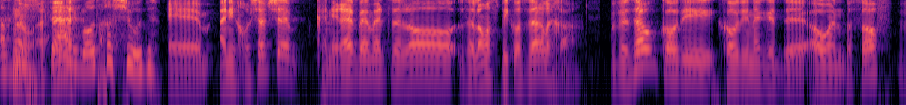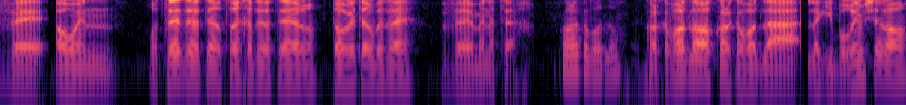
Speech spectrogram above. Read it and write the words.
אבל אז זה היה. לי מאוד חשוד. אמ, אני חושב שכנראה באמת זה לא, זה לא מספיק עוזר לך. וזהו, קודי, קודי נגד אה, אוהן בסוף, ואוהן רוצה את זה יותר, צריך את זה יותר, טוב יותר בזה, ומנצח. כל הכבוד לו. כל הכבוד לו, כל הכבוד לגיבורים שלו,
